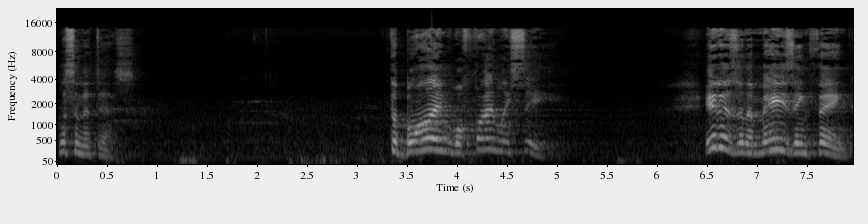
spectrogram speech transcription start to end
Listen to this. The blind will finally see. It is an amazing thing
